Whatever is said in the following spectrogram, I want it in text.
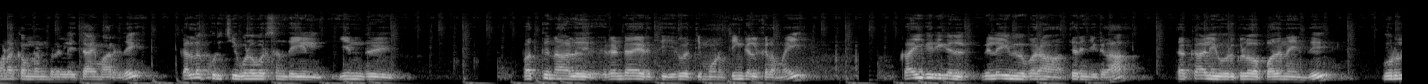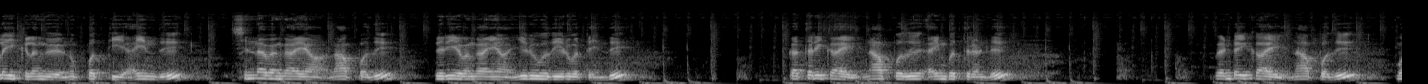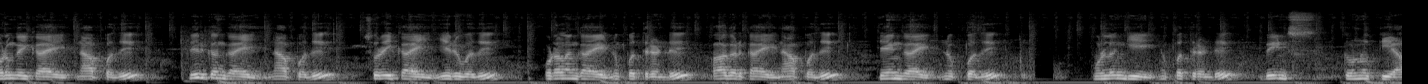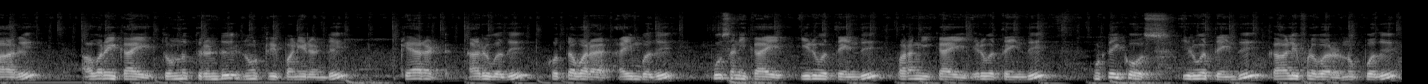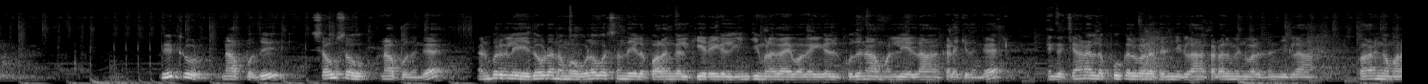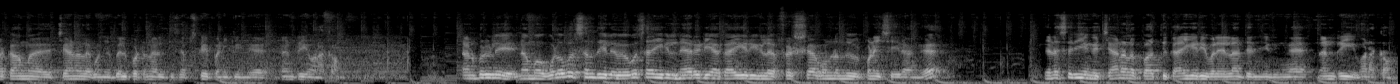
வணக்கம் நண்பர்களே தாய்மார்களே. கள்ளக்குறிச்சி உழவர் சந்தையில் இன்று பத்து நாலு ரெண்டாயிரத்தி இருபத்தி மூணு திங்கட்கிழமை. காய்கறிகள் விலை விவரம் தெரிஞ்சுக்கலாம். தக்காளி ஒரு கிலோ பதினைந்து உருளைக்கிழங்கு முப்பத்தி ஐந்து சின்ன வெங்காயம் நாற்பது பெரிய வெங்காயம் இருபது இருபத்தைந்து கத்தரிக்காய் நாற்பது ஐம்பத்தி ரெண்டு வெண்டைக்காய் நாற்பது முருங்கைக்காய் நாற்பது பீர்க்கங்காய் நாற்பது சுரைக்காய் இருபது புடலங்காய் முப்பத்தி ரெண்டு பாகற்காய் நாற்பது தேங்காய் முப்பது முள்ளங்கி முப்பத்தி ரெண்டு பீன்ஸ் தொண்ணூற்றி ஆறு அவரைக்காய் தொண்ணூற்றி ரெண்டு நூற்றி பன்னிரெண்டு கேரட் அறுபது கொத்தவரை ஐம்பது பூசணிக்காய் இருபத்தைந்து பரங்கிக்காய் இருபத்தைந்து முட்டைக்கோஸ் இருபத்தைந்து காலிஃப்ளவர் முப்பது பீட்ரூட் நாற்பது சவ் சவ் நாற்பதுங்க நண்பர்களே இதோட நம்ம உழவர் சந்தையில் பழங்கள் கீரைகள் இஞ்சி மிளகாய் வகைகள் புதினா மல்லி எல்லாம் கிடைக்குதுங்க. எங்கள் சேனலில் பூக்கள் வேலை தெரிஞ்சுக்கலாம் கடல் மீன் வேலை தெரிஞ்சுக்கலாம். பாருங்கள் மறக்காமல் சேனலை கொஞ்சம் பெல் பட்டன் அழுத்தி சப்ஸ்கிரைப் பண்ணிக்கோங்க. நன்றி வணக்கம். நண்பர்களே நம்ம உழவர் சந்தையில் விவசாயிகள் நேரடியாக காய்கறிகளை ஃப்ரெஷ்ஷாக கொண்டு வந்து விற்பனை செய்கிறாங்க தினசரி எங்கள் சேனலை பார்த்து காய்கறி விலையெல்லாம் தெரிஞ்சுக்கோங்க. நன்றி வணக்கம்.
